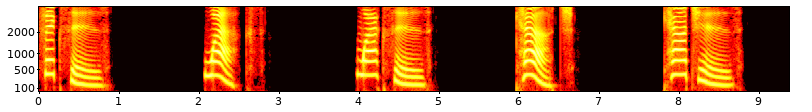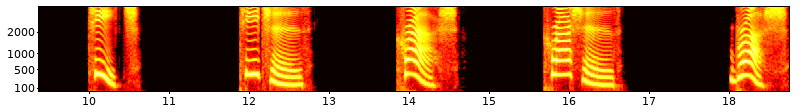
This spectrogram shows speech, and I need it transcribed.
Fixes. Wax. Waxes. Catch. Catches. Teach. Teaches. Crash. Crashes. Brush.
